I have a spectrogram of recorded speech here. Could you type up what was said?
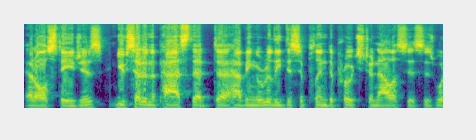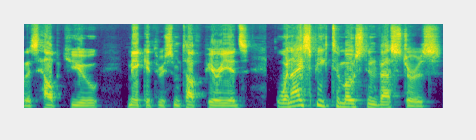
at all stages." You've said in the past that uh, having a really disciplined approach to analysis is what has helped you make it through some tough periods. When I speak to most investors,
